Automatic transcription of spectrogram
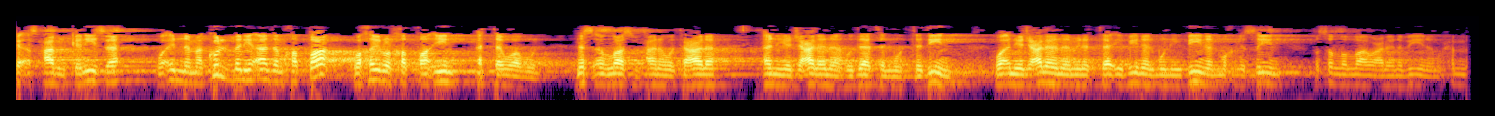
كأصحاب الكنيسة. وإنما كل بني آدم خطاء وخير الخطائين التوابون. نسأل الله سبحانه وتعالى أن يجعلنا هداة مهتدين وأن يجعلنا من التائبين المنيبين المخلصين. وصلى الله على نبينا محمد.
